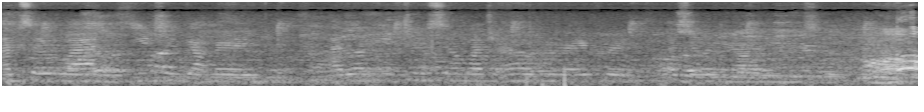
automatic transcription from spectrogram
I'm so glad you two got married. I love you two so much. I hope you're ready for a other years.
